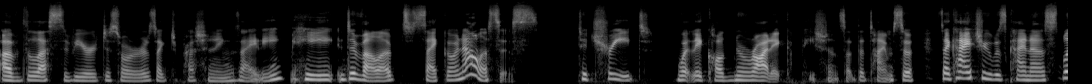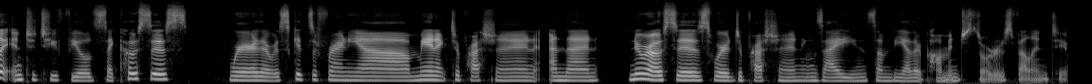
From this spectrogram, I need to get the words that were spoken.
of the less severe disorders like depression and anxiety, he developed psychoanalysis to treat what they called neurotic patients at the time. So psychiatry was kind of split into two fields psychosis where there was schizophrenia, manic depression, and then neurosis, where depression, anxiety, and some of the other common disorders fell into.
